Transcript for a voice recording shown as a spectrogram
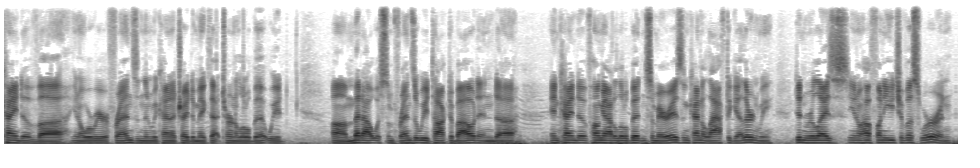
kind of uh, you know where we were friends, and then we kind of tried to make that turn a little bit. We'd um, met out with some friends that we had talked about, and uh, and kind of hung out a little bit in some areas, and kind of laughed together. And we didn't realize you know how funny each of us were, and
